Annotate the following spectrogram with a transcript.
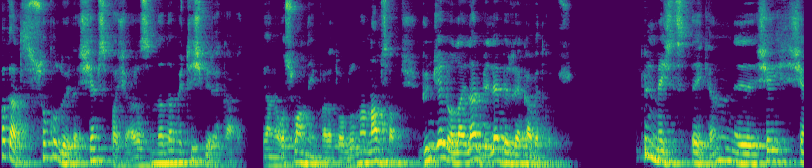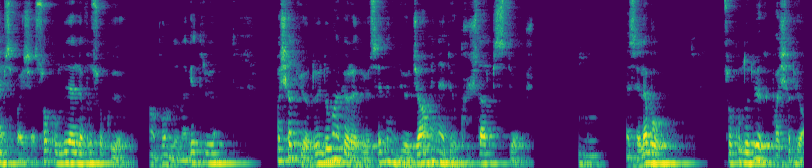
Fakat Sokullu ile Şemsi Paşa arasında da müthiş bir rekabet. Yani Osmanlı İmparatorluğu'na nam salmış. Güncel olaylar bile bir rekabet konusu. Gün meclisteyken e, şey Şemsi Paşa Sokullu'ya lafı sokuyor. Fındığına getiriyor. Paşa diyor duyduğuma göre diyor senin diyor cami ne diyor kuşlar pis diyormuş. Mesela bu. Sokullu diyor ki paşa diyor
